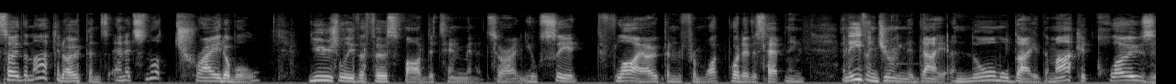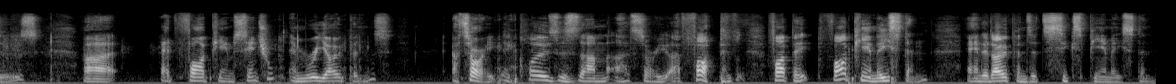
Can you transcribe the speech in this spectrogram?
so the market opens and it's not tradable usually the first five to ten minutes all right you'll see it fly open from what whatever's happening and even during the day a normal day the market closes uh, at 5 p.m. Central and reopens uh, sorry it closes um uh, sorry uh, 5, 5 5 p.m. Eastern and it opens at 6 p.m. Eastern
